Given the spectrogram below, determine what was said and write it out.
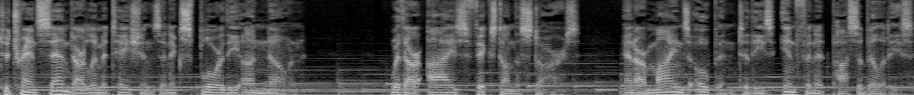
to transcend our limitations and explore the unknown. With our eyes fixed on the stars and our minds open to these infinite possibilities,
